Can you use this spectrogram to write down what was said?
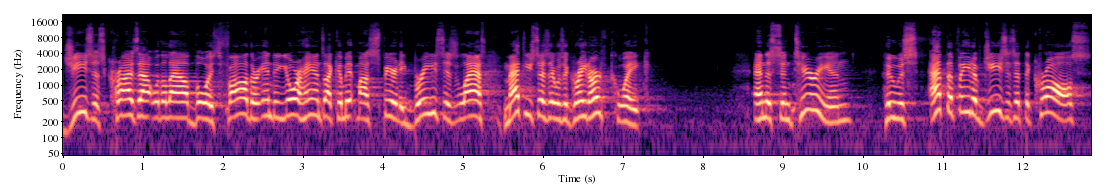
Jesus cries out with a loud voice, Father, into your hands I commit my spirit. He breathes his last. Matthew says there was a great earthquake. And the centurion who was at the feet of Jesus at the cross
